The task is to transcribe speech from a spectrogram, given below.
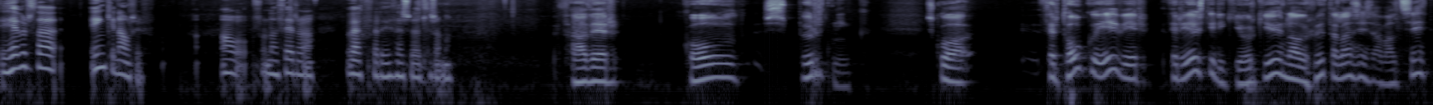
hefur það engin áhrif á svona þeirra vegferði þessu öllu saman? Það er góð spurning. Sko, þeir tóku yfir, þeir reyðust í Georgiu, náðu hluta landsins af allt sitt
